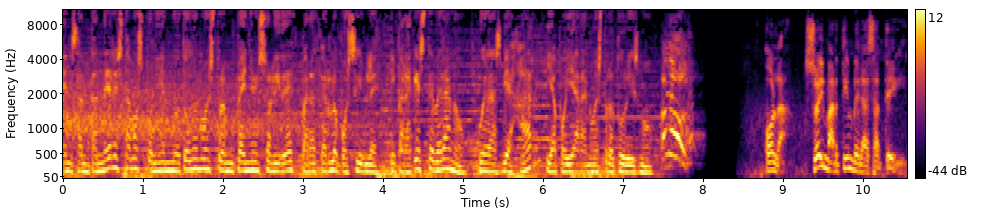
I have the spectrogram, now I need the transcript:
En Santander estamos poniendo todo nuestro empeño y solidez para hacerlo posible y para que este verano puedas viajar y apoyar a nuestro turismo. Hola, soy Martín Berasategui.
